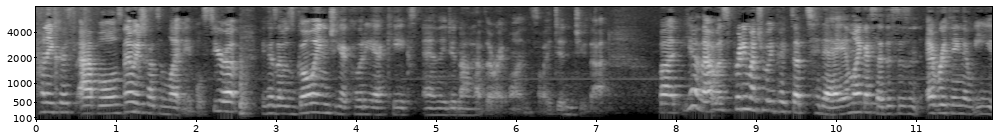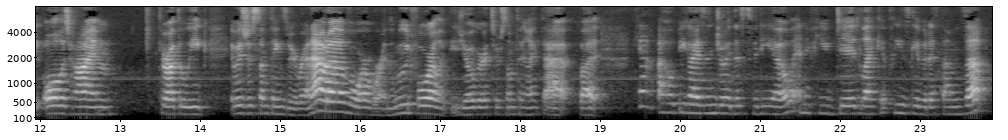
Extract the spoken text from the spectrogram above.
Honeycrisp apples. And then we just got some light maple syrup because I was going to get Kodiak cakes and they did not have the right one, so I didn't do that. But yeah, that was pretty much what we picked up today. And like I said, this isn't everything that we eat all the time throughout the week. It was just some things we ran out of or were in the mood for, like these yogurts or something like that. But yeah, I hope you guys enjoyed this video. And if you did like it, please give it a thumbs up.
